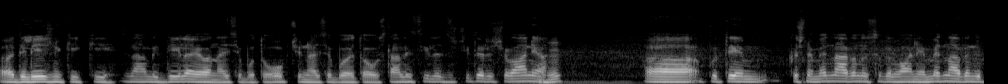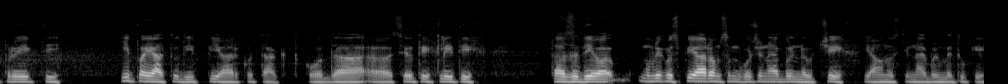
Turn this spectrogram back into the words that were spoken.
deležniki, ki z nami delajo, naj se bo to občina, naj se bojo to ostale sile zaščite reševanja. Mhm. Uh, potem kakšne mednarodne sodelovanje, mednarodni projekti in pa ja, tudi PR kot tak. Tako da uh, se v teh letih ta zadeva, bom rekel, s PR-om sem mogoče najbolj na očeh javnosti, najbolj me tukaj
